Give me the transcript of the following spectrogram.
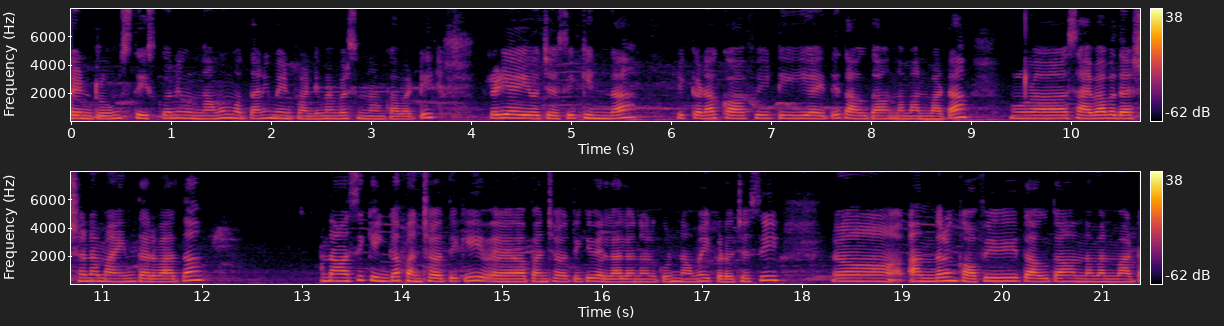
రెండు రూమ్స్ తీసుకొని ఉన్నాము. మొత్తానికి మేము ట్వంటీ మెంబర్స్ ఉన్నాం కాబట్టి రెడీ అయ్యి వచ్చేసి కింద ఇక్కడ కాఫీ టీ అయితే తాగుతూ ఉన్నాం అనమాట సాయిబాబా దర్శనం అయిన తర్వాత నాసిక్ ఇంకా పంచవతికి ఆ, పంచవతికి వెళ్ళాలని అనుకుంటున్నాము. ఇక్కడ వచ్చేసి అందరం కాఫీ తాగుతూ ఉన్నాం అనమాట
